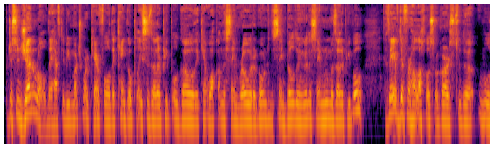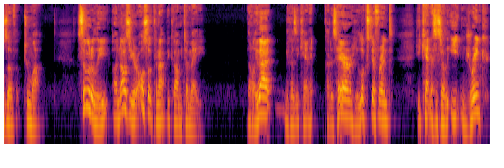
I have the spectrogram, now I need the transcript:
but just in general, they have to be much more careful. They can't go places other people go. They can't walk on the same road or go into the same building or the same room as other people because they have different halachos regards to the rules of tuma. Similarly, a nazir also cannot become tamei. Not only that, because he can't cut his hair, he looks different. He can't necessarily eat and drink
